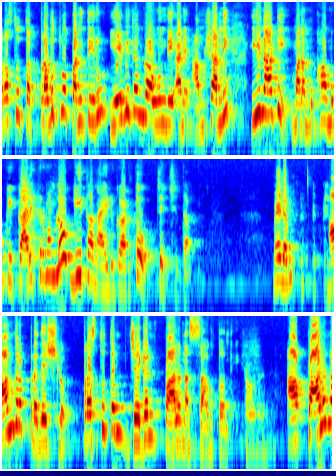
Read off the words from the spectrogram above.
ప్రస్తుత ప్రభుత్వ పనితీరు ఏ విధంగా ఉంది అనే అంశాన్ని ఈనాటి మన ముఖాముఖి కార్యక్రమంలో గీతా నాయుడు గారితో చర్చిద్దాం. మేడం ఆంధ్రప్రదేశ్లో ప్రస్తుతం జగన్ పాలన సాగుతోంది. అవునండి. ఆ పాలన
